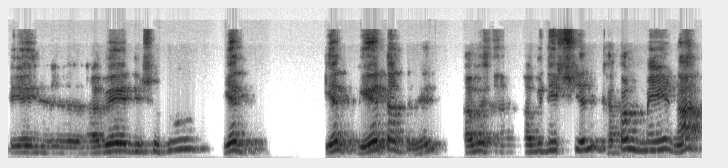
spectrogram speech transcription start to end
yad avedishu yad yad etad avidishyan khatam me na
